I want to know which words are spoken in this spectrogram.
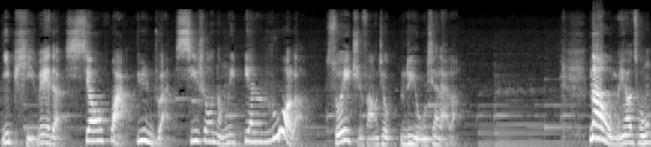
你脾胃的消化、运转、吸收能力变弱了，所以脂肪就留下来了。那我们要从。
